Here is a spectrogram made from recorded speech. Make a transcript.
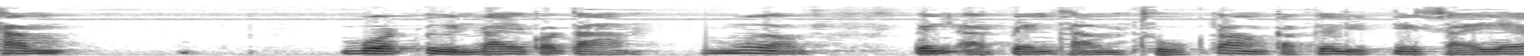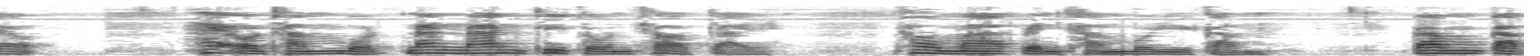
ทำบทอื่นใดก็ตาม เมื่อเป็นอัดเป็นธรรมถูกต้องกับจริตนิสัยแล้ว ให้เอาธรรมบทนั้น ๆ ที่ตนชอบใจ เข้ามาเป็นคำบริกรรม กำกับ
